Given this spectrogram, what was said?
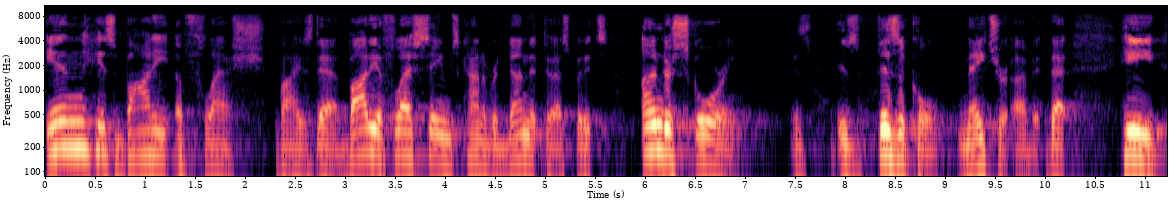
in his body of flesh by his death. Body of flesh seems kind of redundant to us, but it's underscoring is, is physical nature of it. That he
